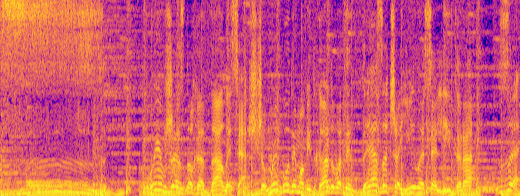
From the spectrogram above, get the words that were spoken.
Зззз. Ви вже здогадалися, що ми будемо відгадувати, де зачаїлася літера З.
